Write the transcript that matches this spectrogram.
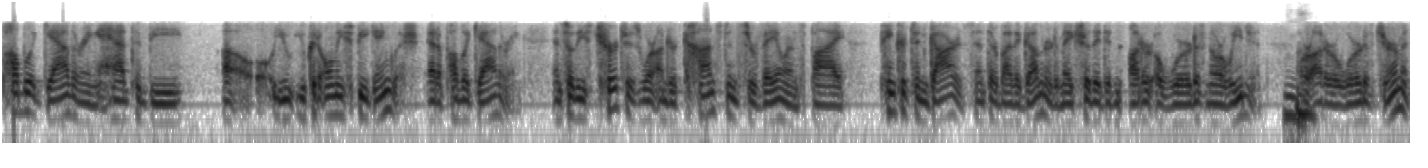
public gathering had to be uh, you you could only speak English at a public gathering, and so these churches were under constant surveillance by Pinkerton guards sent there by the governor to make sure they didn't utter a word of Norwegian or utter a word of German.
